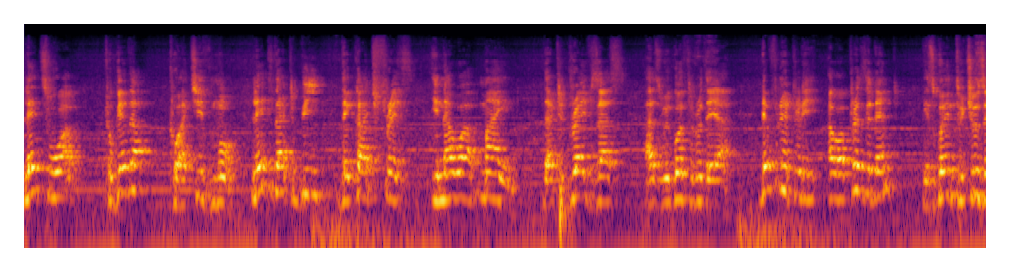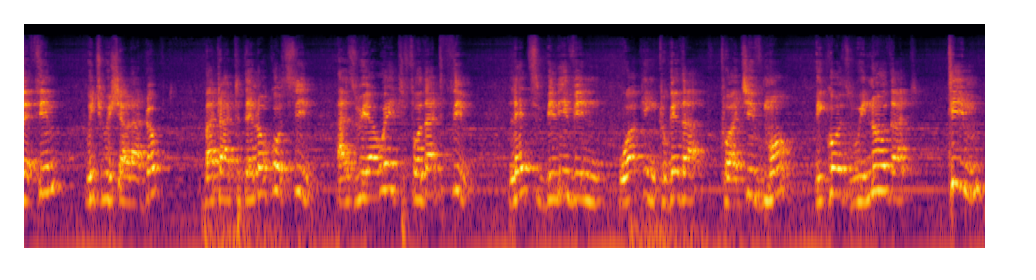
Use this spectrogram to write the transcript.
Let's work together to achieve more. Let that be the catchphrase in our mind that drives us as we go through the year. Definitely, our president is going to choose a theme which we shall adopt, but at the local scene, as we await for that theme, let's believe in working together to achieve more because we know that team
